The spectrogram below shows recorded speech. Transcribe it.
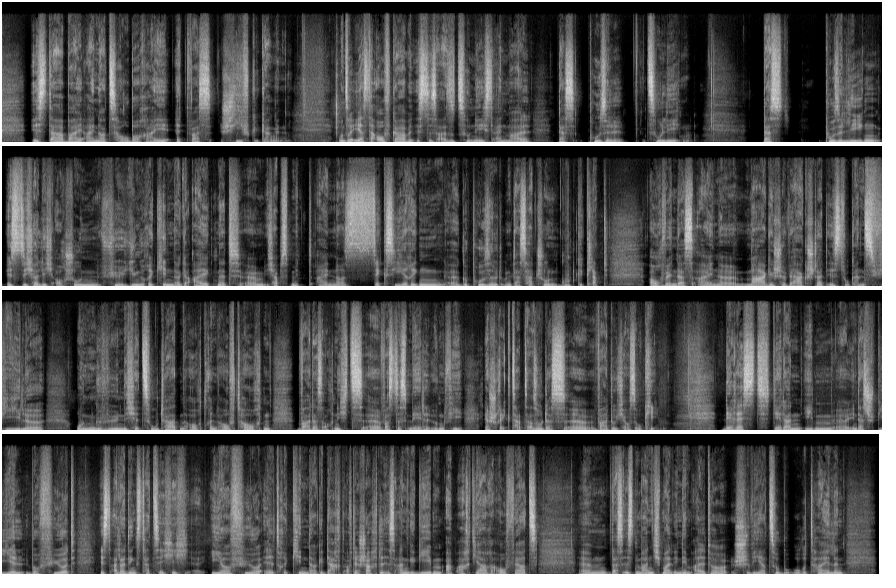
ist da bei einer Zauberei etwas schiefgegangen. Unsere erste Aufgabe ist es also zunächst einmal, das Puzzle zu legen. Das Puzzle legen ist sicherlich auch schon für jüngere Kinder geeignet. Ähm, ich habe es mit einer Sechsjährigen äh, gepuzzelt und das hat schon gut geklappt. Auch wenn das eine magische Werkstatt ist, wo ganz viele ungewöhnliche Zutaten auch drin auftauchten, war das auch nichts, äh, was das Mädel irgendwie erschreckt hat. Also das äh, war durchaus okay. Der Rest, der dann eben äh, in das Spiel überführt, ist allerdings tatsächlich eher für ältere Kinder gedacht. Auf der Schachtel ist angegeben ab acht Jahre aufwärts. Ähm, das ist manchmal in dem Alter schwer zu beurteilen.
